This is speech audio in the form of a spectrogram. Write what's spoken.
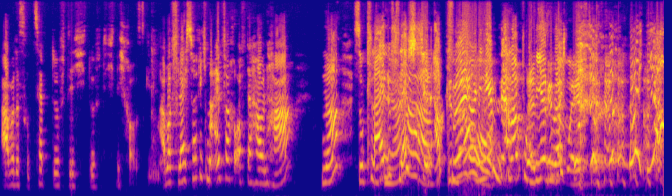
Aber das Rezept dürfte ich, dürfte ich nicht rausgeben. Aber vielleicht sollte ich mal einfach auf der H&H ne? So kleine ja, Fläschchen abfüllen genau. und jedem, der mal probieren möchte. ja.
